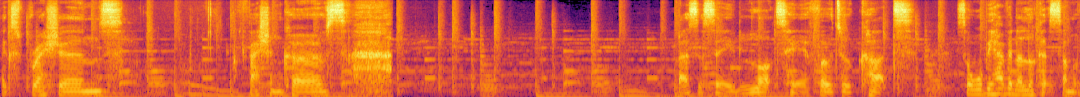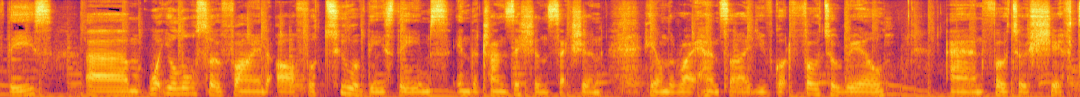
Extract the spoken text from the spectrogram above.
expressions, fashion curves. As I say, lots here, photo cut. So we'll be having a look at some of these. Um, what you'll also find are for two of these themes in the transition section here on the right hand side you've got photo reel and photo shift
